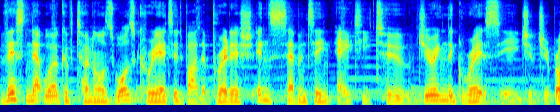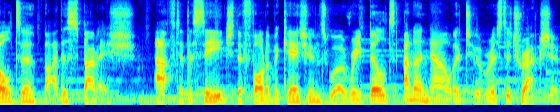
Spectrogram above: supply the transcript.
This network of tunnels was created by the British in 1782 during the Great Siege of Gibraltar by the Spanish. After the siege, the fortifications were rebuilt and are now a tourist attraction.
